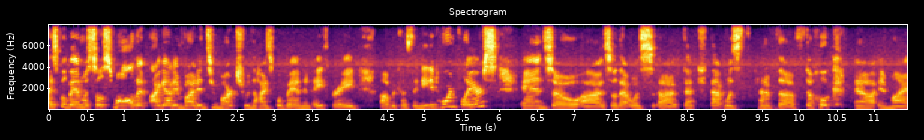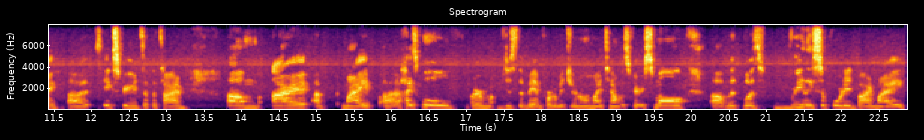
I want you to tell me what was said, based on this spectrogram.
high school band was so small that I got invited to march with the high school band in eighth grade uh, because they needed horn players, and so uh, so that was uh, that that was kind of the the hook uh, in my uh, experience at the time. Um, I my high school or just the band program in general in my town was very small. Um, it was really supported by my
